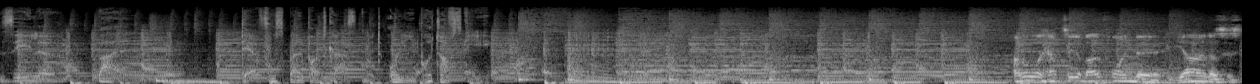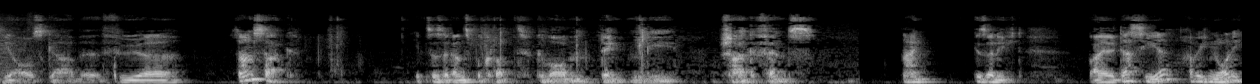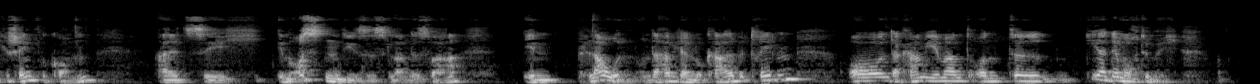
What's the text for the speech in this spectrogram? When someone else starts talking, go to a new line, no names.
Seele, Ball. Der Fußball-Podcast mit Uli Potowski.
Hallo, Herz, Seele, Ball, Freunde. Ja, das ist die Ausgabe für Samstag. Jetzt ist er ganz bekloppt geworden, denken die Schalke-Fans. Nein, ist er nicht. Weil das hier habe ich neulich geschenkt bekommen, als ich im Osten dieses Landes war, in Plauen. Und da habe ich ein Lokal betreten und da kam jemand und äh, ja, der mochte mich.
